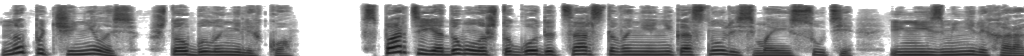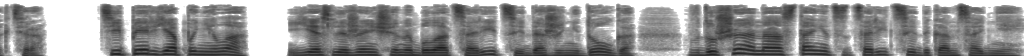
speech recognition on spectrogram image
но подчинилась, что было нелегко. В Спарте я думала, что годы царствования не коснулись моей сути и не изменили характера. Теперь я поняла, если женщина была царицей даже недолго, в душе она останется царицей до конца дней.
